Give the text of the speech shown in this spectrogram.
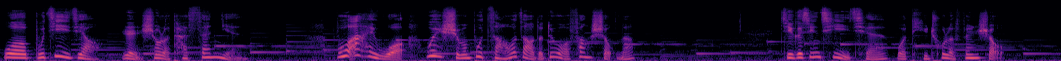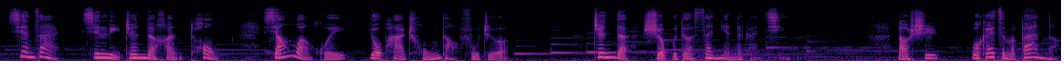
我不计较，忍受了他三年。不爱我，为什么不早早的对我放手呢？几个星期以前，我提出了分手，现在心里真的很痛，想挽回又怕重蹈覆辙，真的舍不得三年的感情。老师，我该怎么办呢？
